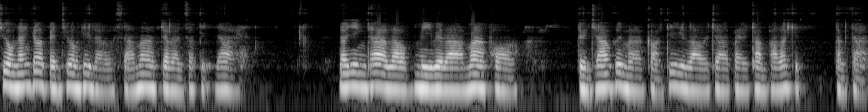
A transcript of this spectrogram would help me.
ช่วงนั้นก็เป็นช่วงที่เราสามารถเจริญสติได้ แล้วยิ่งถ้าเรามีเวลามากพอ ตื่นเช้าขึ้นมาก่อนที่เราจะไปทำภารกิจต่าง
